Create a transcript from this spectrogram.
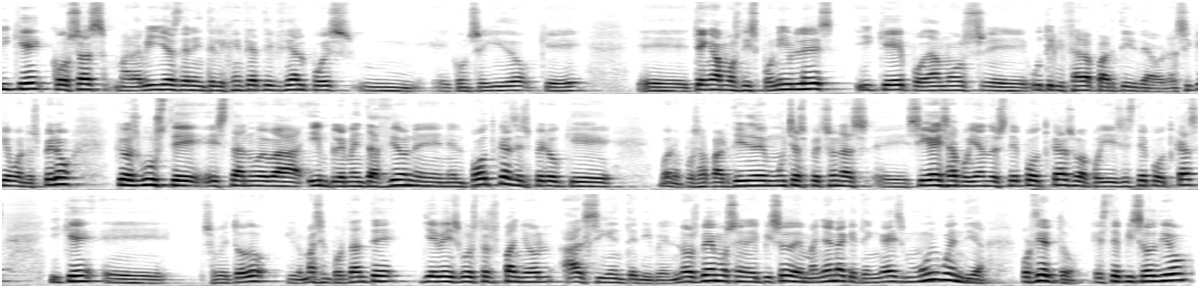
y que cosas maravillas de la inteligencia artificial pues mm, he conseguido que eh, tengamos disponibles y que podamos eh, utilizar a partir de ahora. Así que bueno, espero que os guste esta nueva implementación en el podcast. Espero que, bueno, pues a partir de muchas personas eh, sigáis apoyando este podcast o apoyéis este podcast y que, sobre todo, y lo más importante, llevéis vuestro español al siguiente nivel. Nos vemos en el episodio de mañana. Que tengáis muy buen día. Por cierto, este episodio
